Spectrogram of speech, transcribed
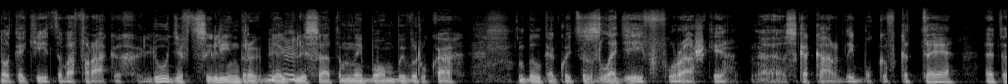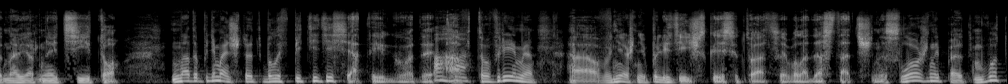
но какие-то во фраках люди в цилиндрах бегали mm-hmm. с атомной бомбой в руках. Был какой-то злодей в фуражке э, с кокардой буковка «Т», это, наверное, Тито. Надо понимать, что это было в 50-е годы. А ага. А в то время а, внешнеполитическая ситуация была достаточно сложной, поэтому вот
